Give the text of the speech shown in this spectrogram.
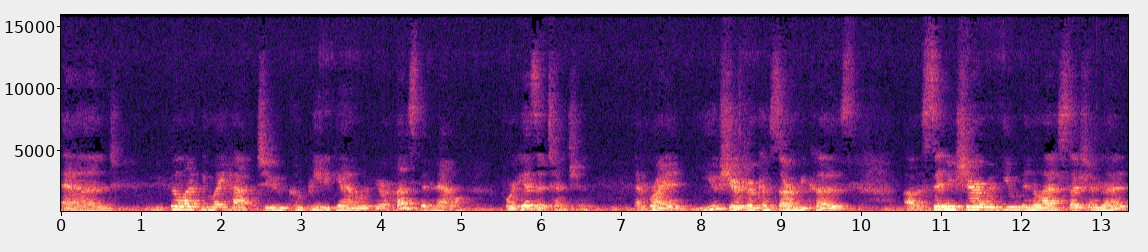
and you feel like you might have to compete again with your husband now for his attention. And Brian, you shared your concern because uh, Sydney shared with you in the last session that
